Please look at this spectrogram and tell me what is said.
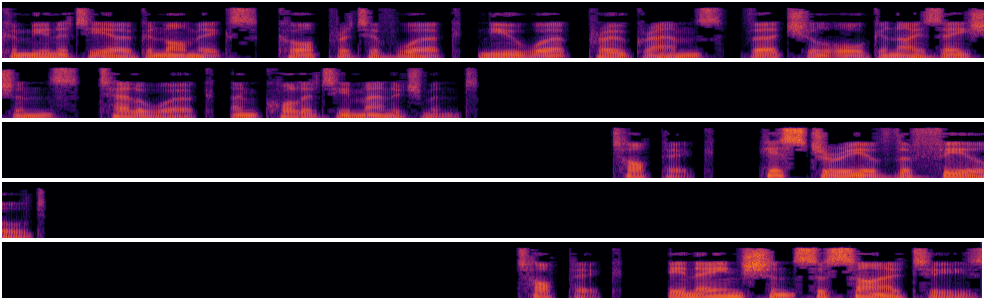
community ergonomics, cooperative work, new work programs, virtual organizations, telework, and quality management. History of the field. Topic: In ancient societies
